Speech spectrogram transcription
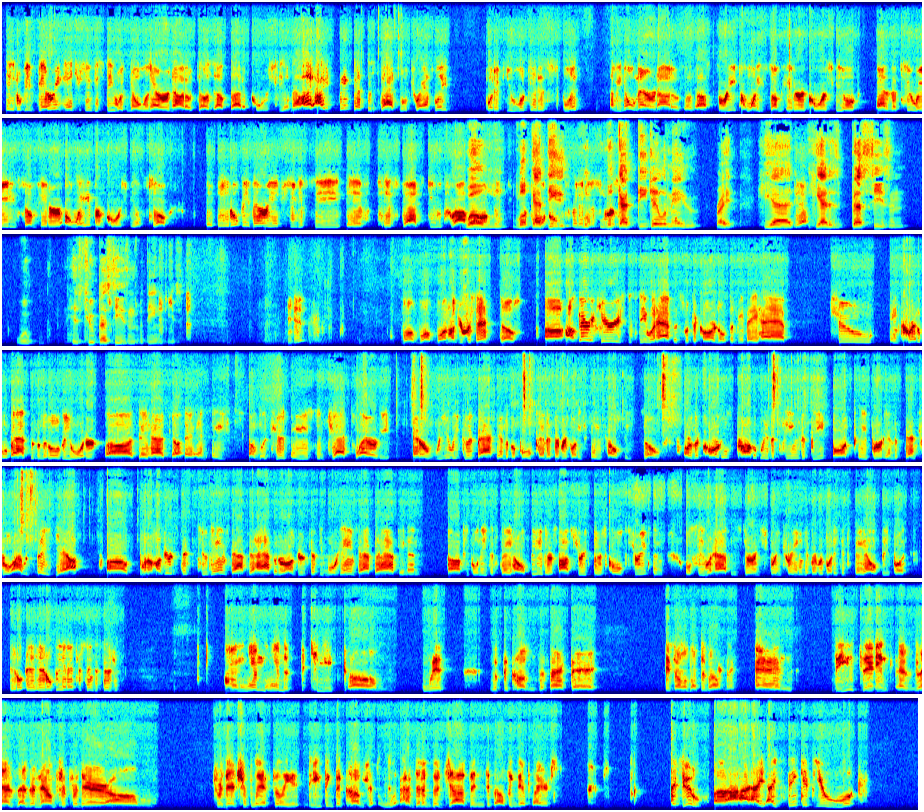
it'll be very interesting to see what Nolan Arenado does outside of Coors Field. Now, I, I think that the stats will translate, but if you look at his split, I mean, Nolan Arenado's a, a 320 some hitter at Coors Field and is a 280 some hitter away from Coors Field. So it'll be very interesting to see if his stats do drop well, off. look at D, look, look at DJ LeMahieu, right? He had yeah. he had his best season, his two best seasons with the Yankees. He did. Well, one hundred percent. So uh, I'm very curious to see what happens with the Cardinals. I mean, they have two incredible bats in the middle of the order. Uh, they had uh, an ace, a legit ace in Jack Flaherty, and a really good back end of the bullpen if everybody stays healthy. So, are the Cardinals probably the team to beat on paper in the Central? I would say, yeah. Uh, but 162 games have to happen, or 154 games have to happen, and uh, people need to stay healthy. There's hot streaks, there's cold streaks, and we'll see what happens during spring training if everybody can stay healthy. But it'll it'll be an interesting decision. Um, one one the key um, with with the Cubs is the fact that it's all about development. And do you think, as as as announcer for their um, for their AAA affiliate, do you think the Cubs have done a good job in developing their players? I do. Uh, I I think if you look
